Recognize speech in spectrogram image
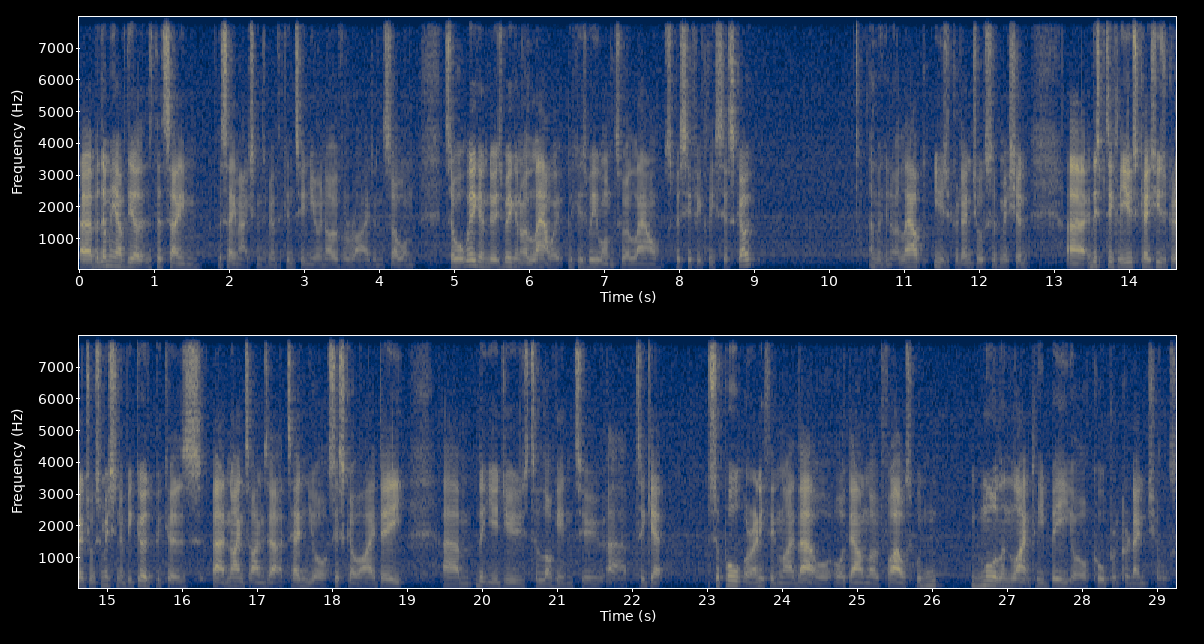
Uh, but then we have the other, the same the same actions, we have to continue and override and so on. So what we're going to do is we're going to allow it because we want to allow specifically Cisco and we're going to allow user credential submission. Uh, in this particular use case, user credential submission would be good because uh, nine times out of ten, your Cisco ID um, that you'd use to log into uh, to get support or anything like that, or, or download files, would more than likely be your corporate credentials.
